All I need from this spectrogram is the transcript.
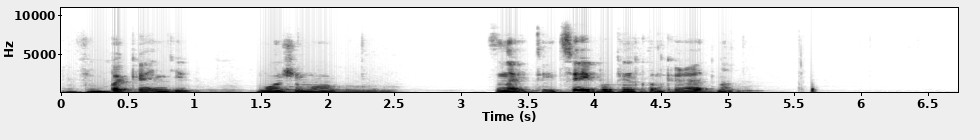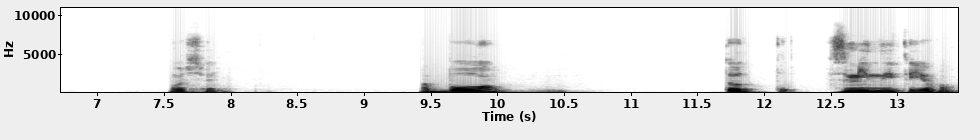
в бекенді можемо знайти цей букінг конкретно. Ось він. Або змінити його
